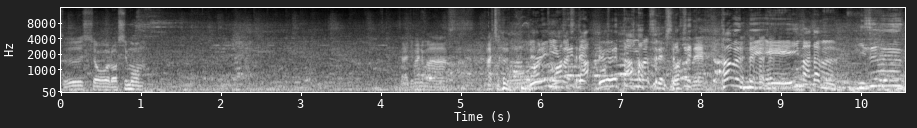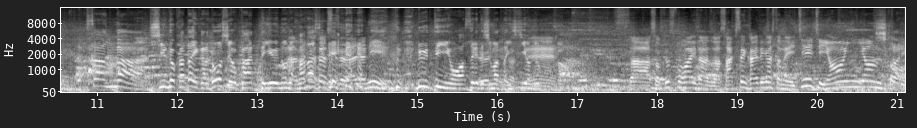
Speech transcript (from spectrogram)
通称ロシモン。さあ始まりますあちょっとルーティン忘れルーティン忘れしてましたね。多分ね、えー今多分イズムさんがシールド硬いからどうしようかっていうので話しててルーティンを忘れてしまった1 4 6かさあソクスポファイターズは作戦変えてきましたね1144としっかり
